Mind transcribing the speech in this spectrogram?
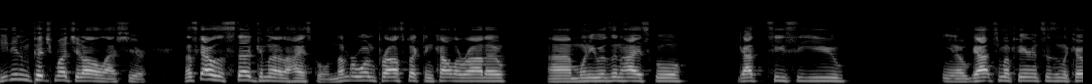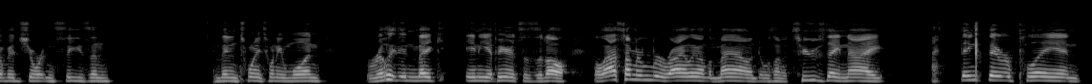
He didn't pitch much at all last year. This guy was a stud coming out of high school. Number one prospect in Colorado um, when he was in high school. Got to TCU. You know, got some appearances in the COVID shortened season. And then in 2021, really didn't make any appearances at all. The last time I remember Riley on the mound was on a Tuesday night. I think they were playing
